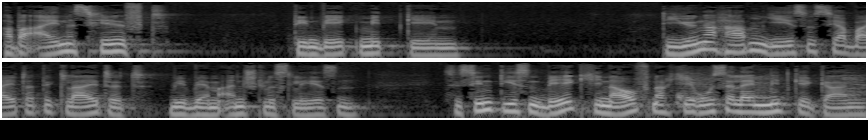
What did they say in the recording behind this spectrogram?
Aber eines hilft, den Weg mitgehen. Die Jünger haben Jesus ja weiter begleitet, wie wir im Anschluss lesen. Sie sind diesen Weg hinauf nach Jerusalem mitgegangen,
